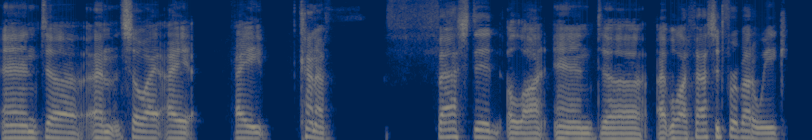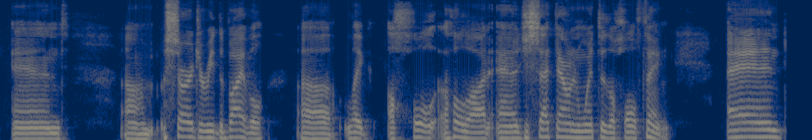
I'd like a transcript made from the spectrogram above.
and uh, and so I I, I kind of fasted a lot, and uh, I, well, I fasted for about a week, and um, started to read the Bible, uh, like a whole a whole lot, and I just sat down and went through the whole thing, and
